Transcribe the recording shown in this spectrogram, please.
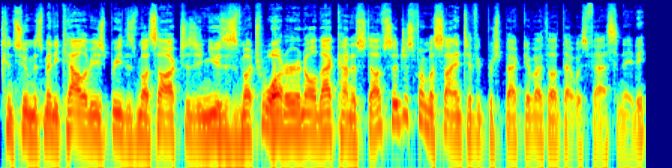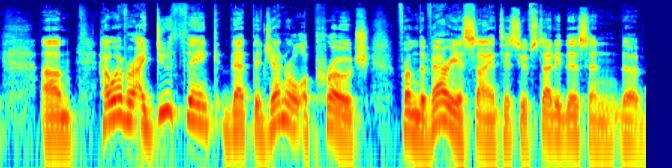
consume as many calories, breathe as much oxygen, use as much water, and all that kind of stuff. So, just from a scientific perspective, I thought that was fascinating. Um, however, I do think that the general approach from the various scientists who have studied this and the,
